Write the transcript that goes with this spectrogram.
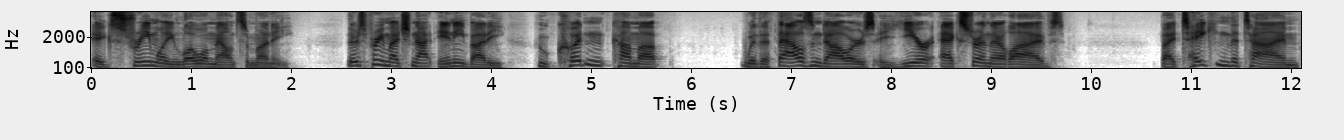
extremely low amounts of money, there's pretty much not anybody who couldn't come up with a thousand dollars a year extra in their lives by taking the time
